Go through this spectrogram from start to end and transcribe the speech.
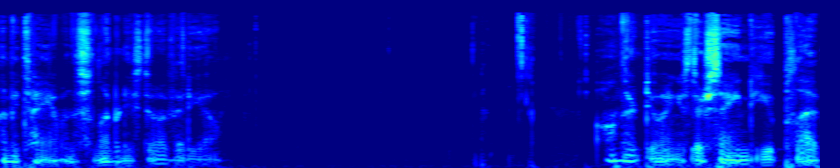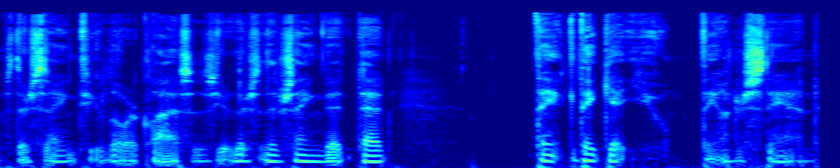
Let me tell you when the celebrities do a video all they're doing is they're saying to you plebs, they're saying to you lower classes, they're, they're saying that that they they get you. They understand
